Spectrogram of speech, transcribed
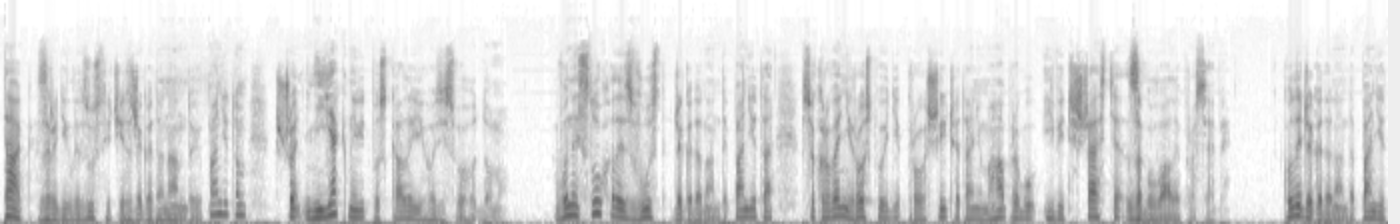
так зраділи зустрічі з Джагаданандою Пандітом, що ніяк не відпускали його зі свого дому. Вони слухали з вуст Джагадананди Пандіта сокровенні розповіді про Ши Читаню Магапрабу і від щастя забували про себе. Коли Джагадананда Пандіт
